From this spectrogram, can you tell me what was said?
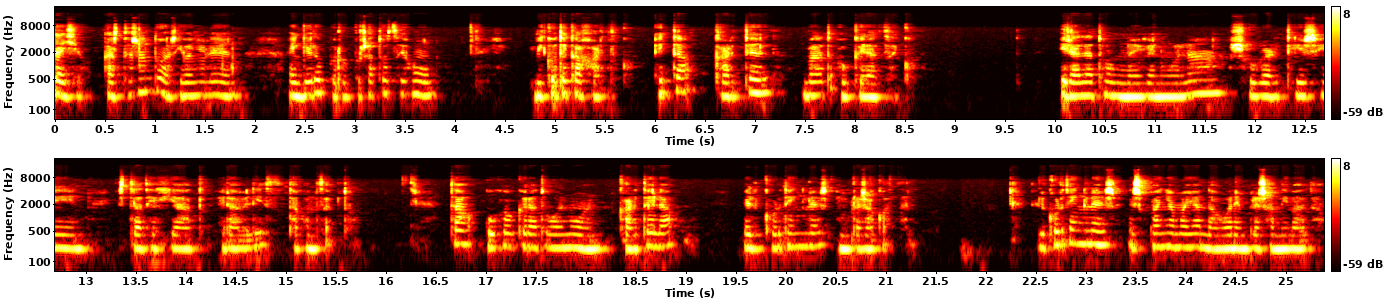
Kaixo, aste santua hasi baino lehen, Aingeru proposatu zigun bikoteka jartzeko eta kartel bat aukeratzeko. Eraldatu nahi genuela, subvertising estrategiak erabiliz eta kontzeptu. Eta guk aukeratu genuen kartela El Corte Inglés enpresakoa zen. El Corte Inglés Espainia mailan dagoen enpresa handi bat da,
